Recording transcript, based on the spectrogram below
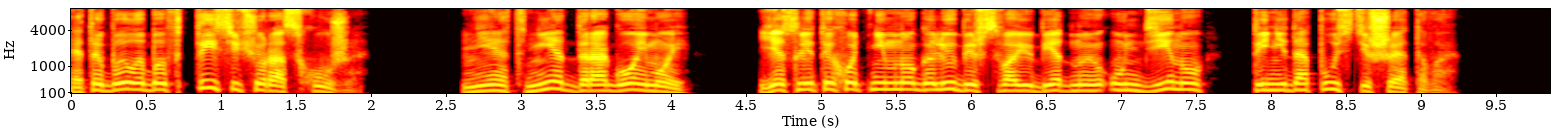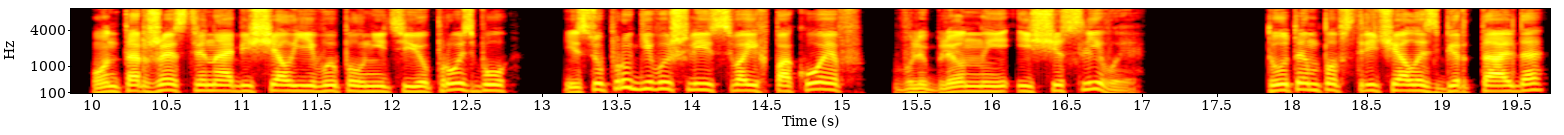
это было бы в тысячу раз хуже. Нет, нет, дорогой мой, если ты хоть немного любишь свою бедную Ундину, ты не допустишь этого. Он торжественно обещал ей выполнить ее просьбу, и супруги вышли из своих покоев, влюбленные и счастливые. Тут им повстречалась Бертальда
